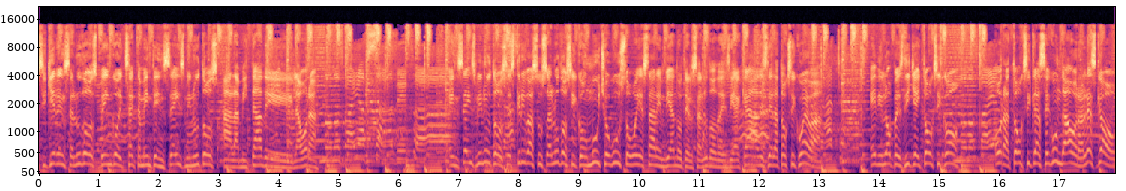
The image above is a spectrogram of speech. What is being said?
Pues, si quieren saludos, vengo exactamente en seis minutos a la mitad de la hora. En seis minutos, escriba sus saludos y con mucho gusto voy a estar enviándote el saludo desde acá, desde la Toxicueva. Eddie López, DJ Tóxico. Hora Tóxica, segunda hora. Let's go.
